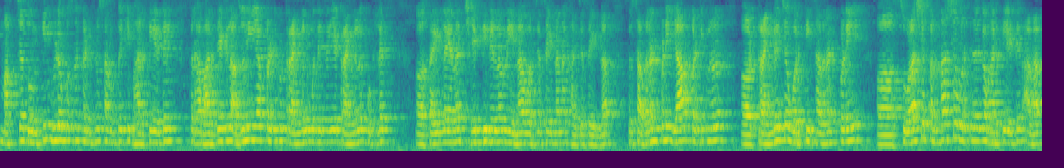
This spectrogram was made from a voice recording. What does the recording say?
मागच्या दोन तीन व्हिडिओपासून कंटिन्यू सांगतोय की भारतीय एअरटेल तर हा भारतीय एअरटेल अजूनही या पर्टिक्युलर ट्रायंगलमध्येच या ट्रायंगलला कुठल्याच साईडला याला छेद दिलेला नाही ना वरच्या साईडला ना खालच्या साईडला. तर साधारणपणे या पर्टिक्युलर ट्रायंगलच्या वरती साधारणपणे सोळाशे पन्नासच्या वरती जर का भारतीय एअरटेल आला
